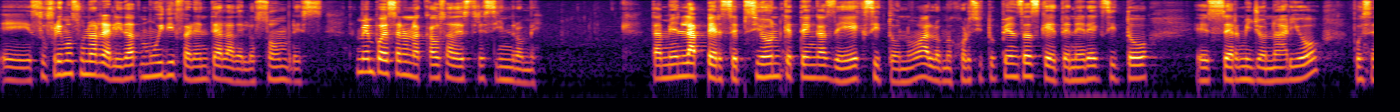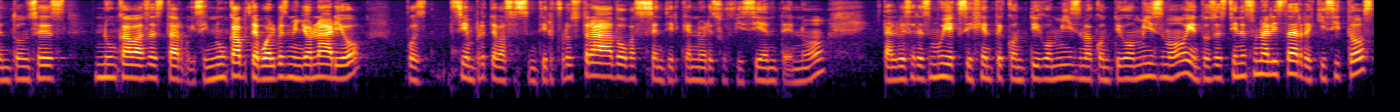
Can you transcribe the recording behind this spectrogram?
eh, sufrimos una realidad muy diferente a la de los hombres. También puede ser una causa de este síndrome. También la percepción que tengas de éxito, ¿no? A lo mejor si tú piensas que tener éxito es ser millonario, pues entonces nunca vas a estar, y si nunca te vuelves millonario, pues siempre te vas a sentir frustrado, vas a sentir que no eres suficiente, ¿no? Tal vez eres muy exigente contigo misma, contigo mismo, y entonces tienes una lista de requisitos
